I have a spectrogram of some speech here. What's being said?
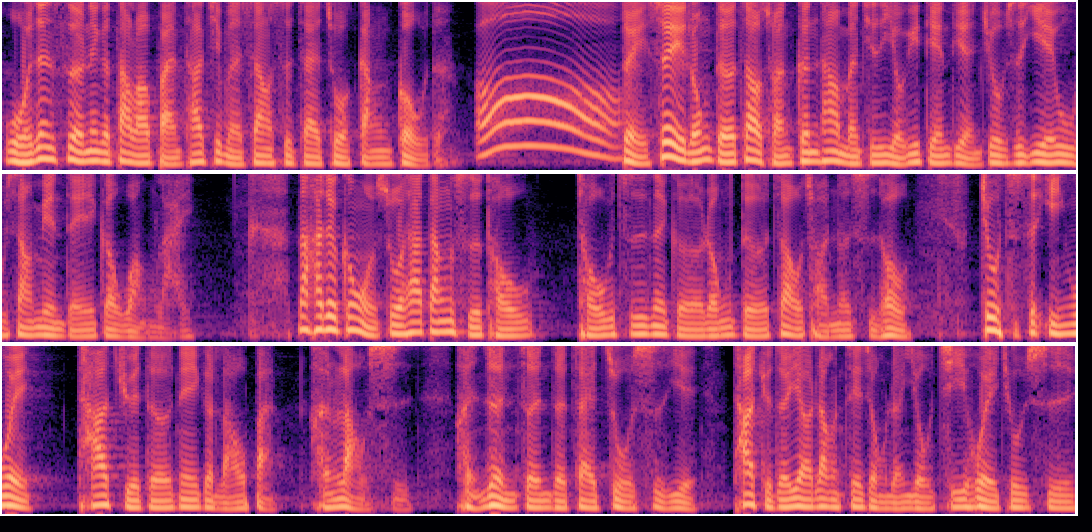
我认识的那个大老板，他基本上是在做钢构的。哦，对，所以隆德造船跟他们其实有一点点就是业务上面的一个往来。那他就跟我说，他当时投投资那个隆德造船的时候，就只是因为他觉得那个老板很老实、很认真的在做事业，他觉得要让这种人有机会，就是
